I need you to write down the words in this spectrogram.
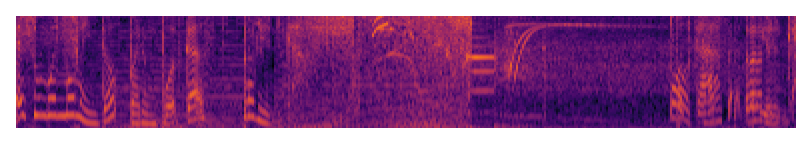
es un buen momento para un podcast Radiónica. Podcast Radiónica.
